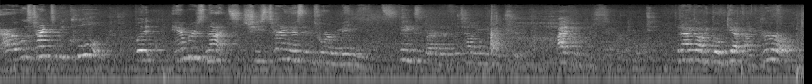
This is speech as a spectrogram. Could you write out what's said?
I was trying to be cool, but Amber's nuts. She's turning us into her minions. Thanks, Brenda, for telling me the truth. I think you're super cool. But I gotta go get my girl.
